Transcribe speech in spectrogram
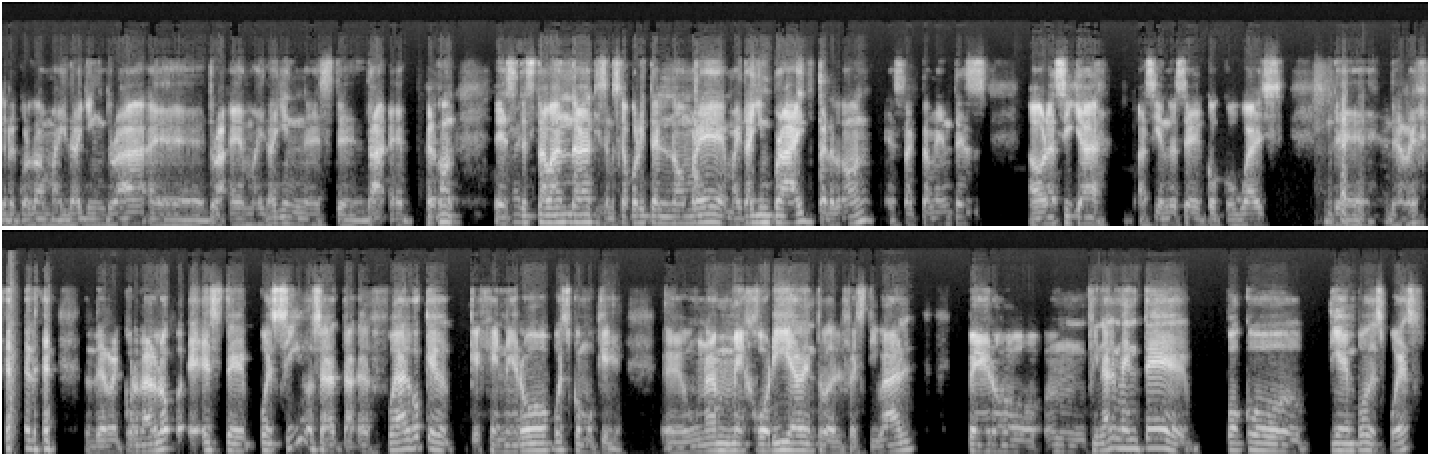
recuerdo a My Dying Dra, eh, eh, My Dying, este, perdón, este, esta banda, que se me escapó ahorita el nombre, My Dying Bride, perdón, exactamente, es ahora sí ya haciendo ese coco wash de, de, recordarlo, este, pues sí, o sea, fue algo que, generó pues como que eh, una mejoría dentro del festival, pero mm, finalmente poco tiempo después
